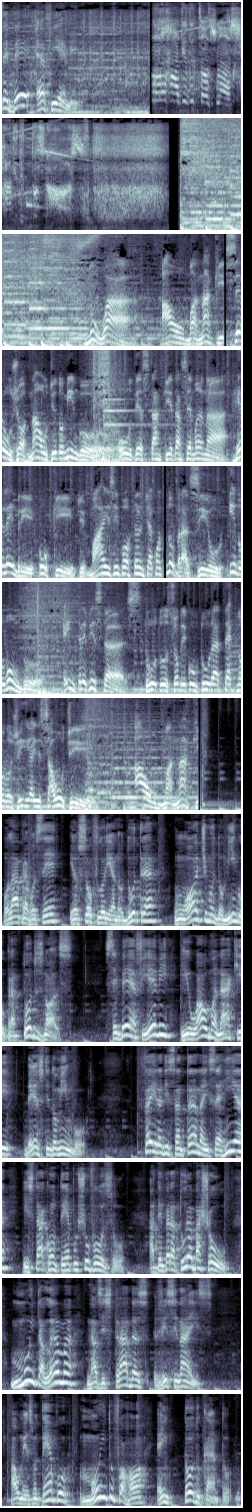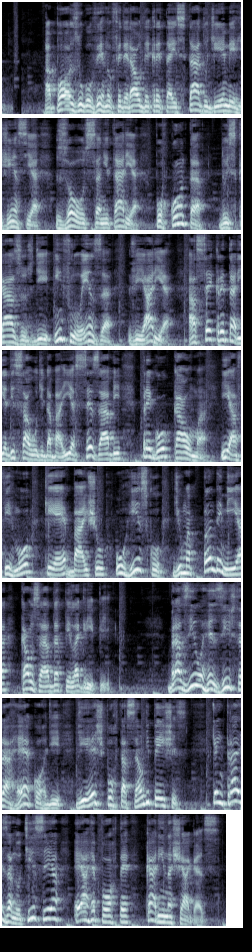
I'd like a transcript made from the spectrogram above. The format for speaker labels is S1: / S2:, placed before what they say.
S1: CBFM.
S2: Uma rádio de todos nós. Uma rádio de todos
S3: nós. No ar, Almanac, seu jornal de domingo. O destaque da semana. Relembre o que de mais importante acontece no Brasil e no mundo. Entrevistas. Tudo sobre cultura, tecnologia e saúde. Almanac.
S1: Olá para você, eu sou Floriano Dutra. Um ótimo domingo para todos nós. CBFM e o Almanac deste domingo. Feira de Santana e Serrinha está com tempo chuvoso. A temperatura baixou, muita lama nas estradas vicinais. Ao mesmo tempo, muito forró em todo canto. Após o governo federal decretar estado de emergência zoossanitária por conta dos casos de influenza viária, a Secretaria de Saúde da Bahia, CESAB, pregou calma e afirmou que é baixo o risco de uma pandemia causada pela gripe. Brasil registra recorde de exportação de peixes. Quem traz a notícia é a repórter Karina Chagas.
